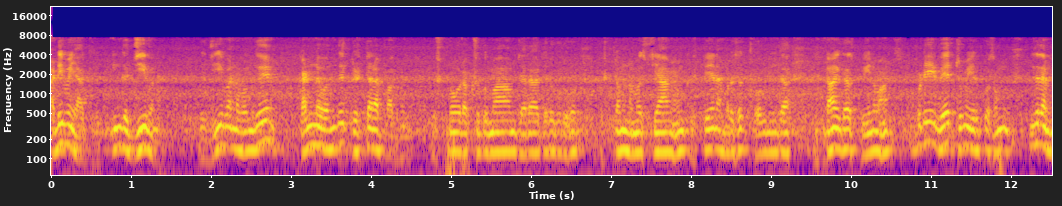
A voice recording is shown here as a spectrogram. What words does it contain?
அடிமையாக்குது. இந்த ஜீவனை. இந்த ஜீவனை வந்து கண்ணை வந்து கிருஷ்ணனை பார்க்கணும். கிருஷ்ணோ ரக்ஷகுமாம் சராச்சர குரு கிருஷ்ணம் நமசியாமியம் கிருஷ்ணேன அமரசத் கோவிந்தா கிருஷ்ணாயுதா ஸ்ரீனமா அப்படியே வேற்றுமை இருக்கும் சம் இதில்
